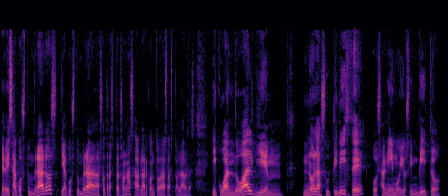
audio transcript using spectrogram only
debéis acostumbraros y acostumbrar a las otras personas a hablar con todas las palabras. Y cuando alguien no las utilice, os animo y os invito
